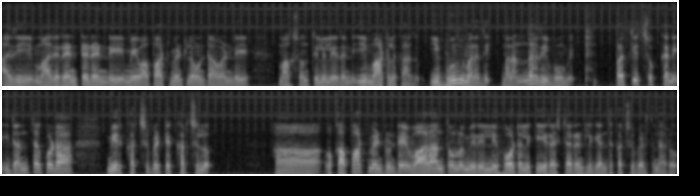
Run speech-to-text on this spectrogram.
అది మాది రెంటెడ్ అండి మేము అపార్ట్మెంట్లో ఉంటామండి మాకు సొంత ఇల్లు లేదండి. ఈ మాటలు కాదు. ఈ భూమి మనది మనందరిది భూమి. ప్రతి చుక్కని ఇదంతా కూడా మీరు ఖర్చు పెట్టే ఖర్చులో. ఒక అపార్ట్మెంట్ ఉంటే వారాంతంలో మీరు వెళ్ళి హోటల్కి రెస్టారెంట్లకి ఎంత ఖర్చు పెడుతున్నారో?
